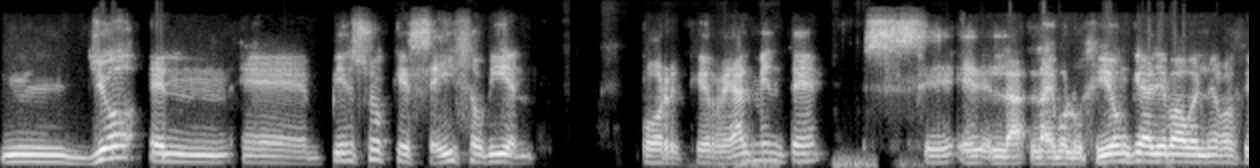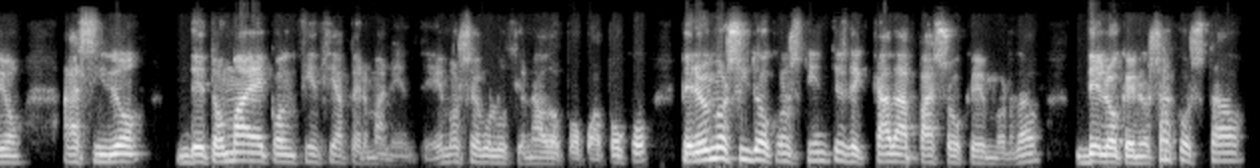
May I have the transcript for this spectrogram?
mm, yo eh, pienso que se hizo bien porque realmente eh, la, evolución que ha llevado el negocio ha sido de toma de conciencia permanente. Hemos evolucionado poco a poco, pero hemos sido conscientes de cada paso que hemos dado, de lo que nos ha costado,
